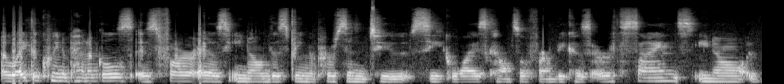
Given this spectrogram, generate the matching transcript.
I like the Queen of Pentacles as far as, you know, this being a person to seek wise counsel from because earth signs, you know,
